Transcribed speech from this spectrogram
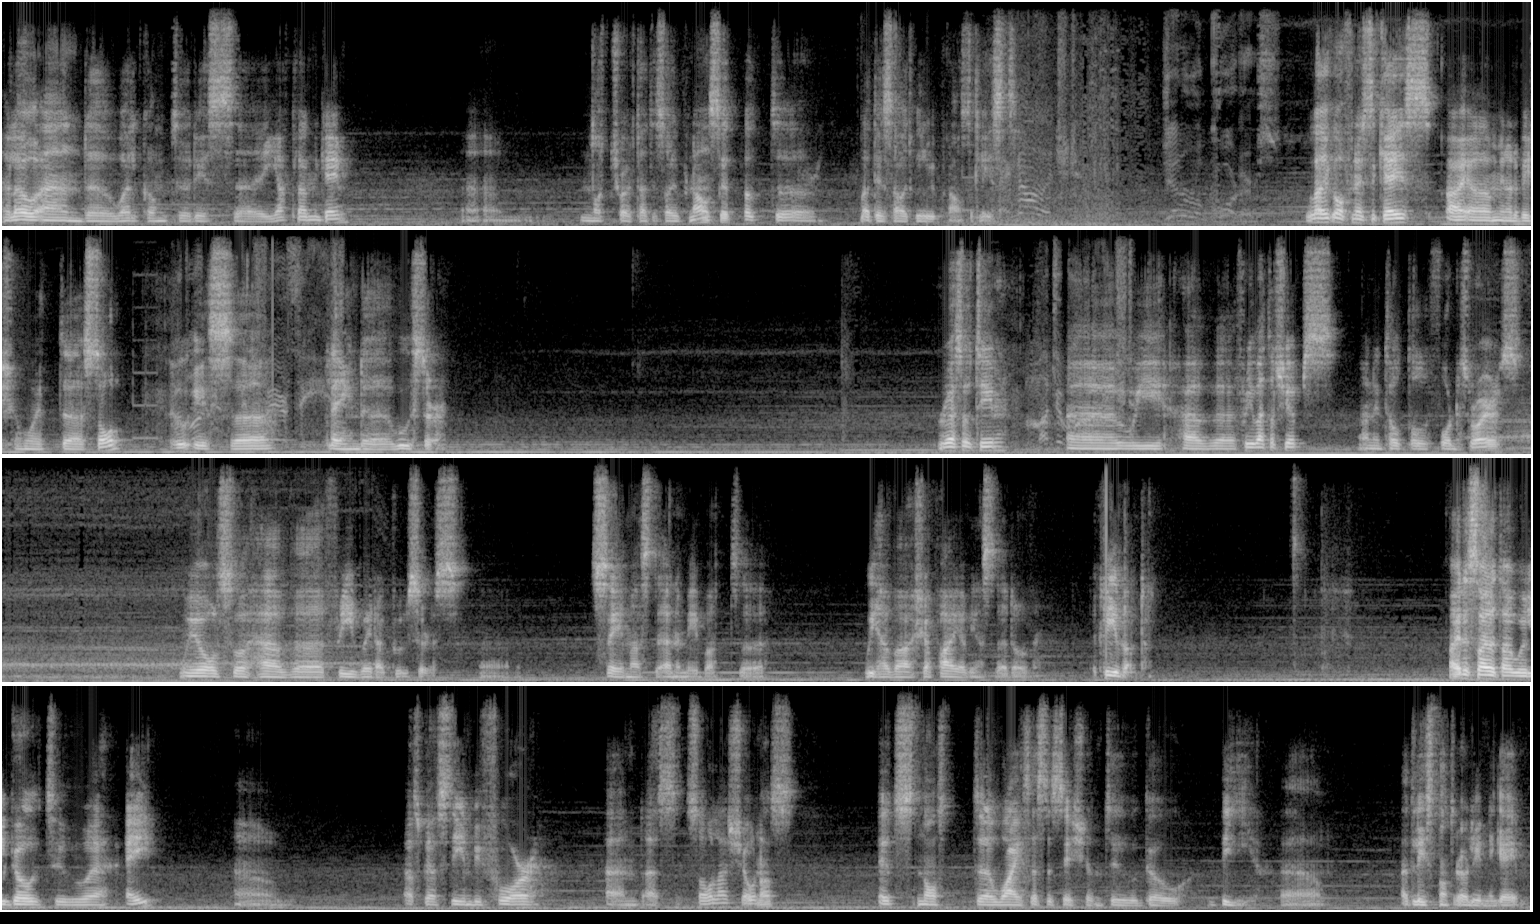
Hello and uh, welcome to this uh, game. Um, not sure if that is how you pronounce it, but uh, that is how it will be pronounced at least. Like often is the case, I am in a division with uh, Sol, who is uh, playing the Worcester. Rest of the team, uh, we have uh, three battleships, and in total four destroyers. We also have uh, three radar cruisers, uh, same as the enemy, but uh, we have a Chapayev instead of a Cleveland. I decided I will go to uh, A. Um, as we have seen before, and as Sol has shown us, it's not the wisest decision to go B at least not early in the game.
